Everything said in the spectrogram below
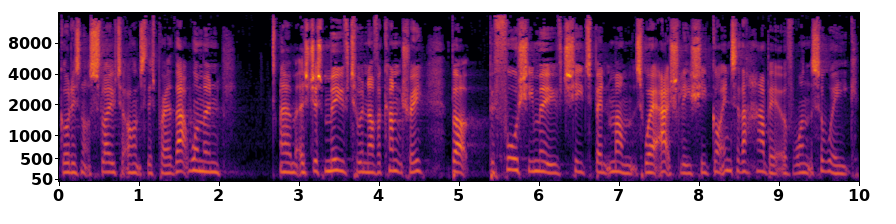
God is not slow to answer this prayer. That woman um, has just moved to another country, but before she moved, she'd spent months where actually she'd got into the habit of once a week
